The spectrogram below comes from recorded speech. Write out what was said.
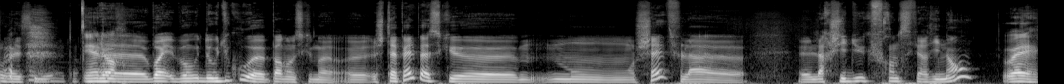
on va essayer. attends. Et alors Euh, Ouais, bon, donc du coup, euh, pardon, excuse-moi. euh, je t'appelle parce que euh, mon chef, là, euh, l'archiduc Franz Ferdinand, Ouais,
